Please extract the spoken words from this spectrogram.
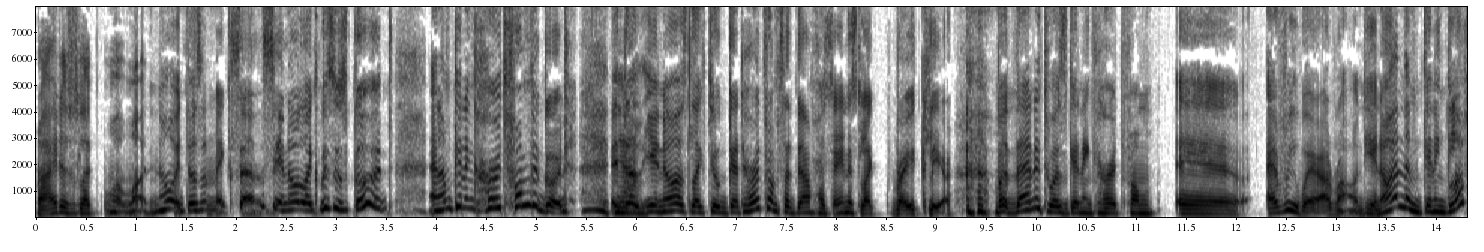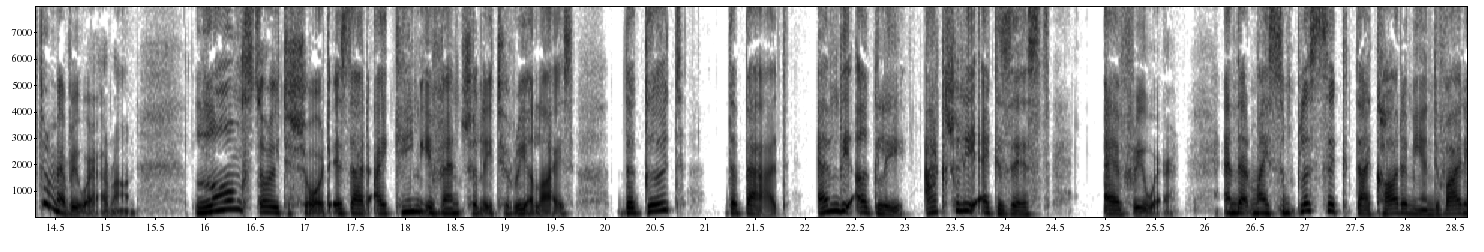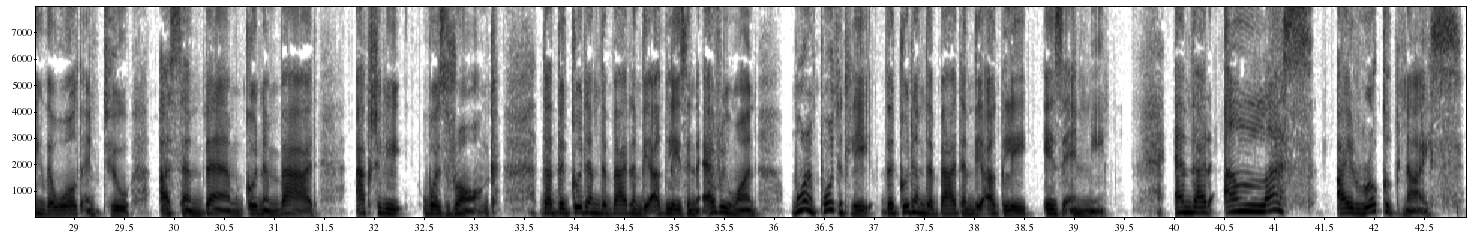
Right? It's like, well, well, no, it doesn't make sense. You know, like this is good, and I'm getting hurt from the good. It yeah. does, you know, it's like to get hurt from Saddam Hussein is like very clear, but then it was getting hurt from uh, everywhere around, you know, and then getting loved from everywhere around. Long story to short is that I came eventually to realize the good, the bad, and the ugly actually exist everywhere. And that my simplistic dichotomy and dividing the world into us and them, good and bad, actually was wrong. That the good and the bad and the ugly is in everyone. More importantly, the good and the bad and the ugly is in me. And that unless I recognize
